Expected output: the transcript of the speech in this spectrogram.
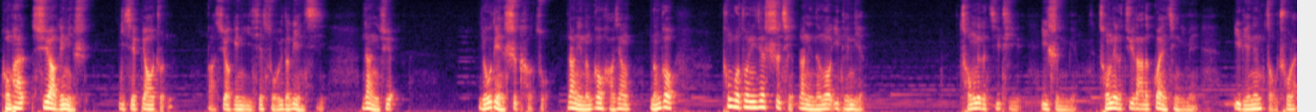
恐怕需要给你一些标准，啊，需要给你一些所谓的练习，让你去有点事可做，让你能够好像能够通过做一件事情，让你能够一点点从那个集体意识里面，从那个巨大的惯性里面一点点走出来，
